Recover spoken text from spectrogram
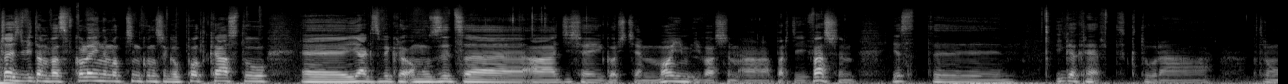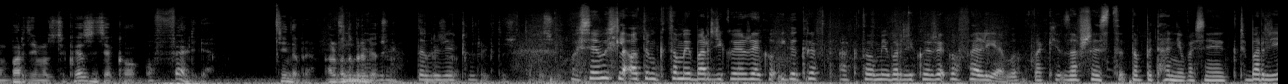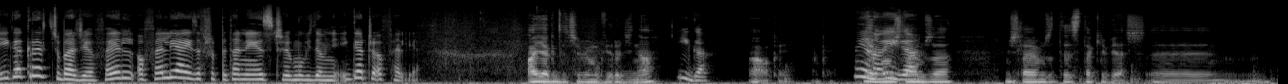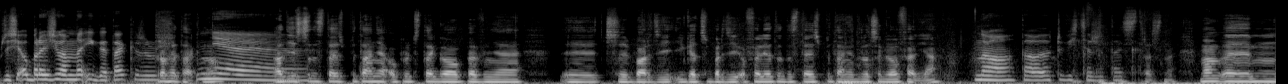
Cześć, witam Was w kolejnym odcinku naszego podcastu. E, Jak zwykle o muzyce, a dzisiaj gościem moim i Waszym, a bardziej Waszym jest e, Iga Kreft, która, którą bardziej możecie kojarzyć jako Ofelię. Dzień dobry, albo Dzień dobry, dobry. wieczór. Dobry wieczór. Właśnie myślę o tym, kto mnie bardziej kojarzy jako Iga Kreft, a kto mnie bardziej kojarzy jako Ofelię, bo tak zawsze jest to pytanie właśnie, czy bardziej Iga Kreft, czy bardziej Ofel Ofelia i zawsze pytanie jest, czy mówi do mnie Iga, czy Ofelia. A jak do Ciebie mówi rodzina? Iga. A, okej, okej. Nie, no, Iga. myślałem, że, myślałem, że to jest takie, wiesz... Yy, Że się obraziłam na Igę, tak? Że już... Trochę tak, no. Nie. A jeszcze dostajesz pytania, oprócz tego pewnie, czy bardziej Iga, czy bardziej Ofelia, to dostajesz pytanie, dlaczego Ofelia? No, to oczywiście, że tak. straszne. Mam,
